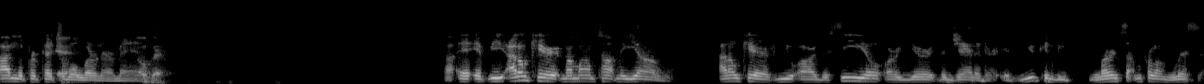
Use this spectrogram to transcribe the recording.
I'm the perpetual yeah. learner, man. Okay. Uh, if you, I don't care, my mom taught me young. I don't care if you are the CEO or you're the janitor. If you can be learn something from them, listen.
